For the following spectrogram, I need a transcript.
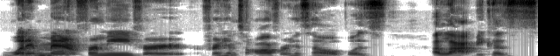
What it meant for me for for him to offer his help was a lot because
